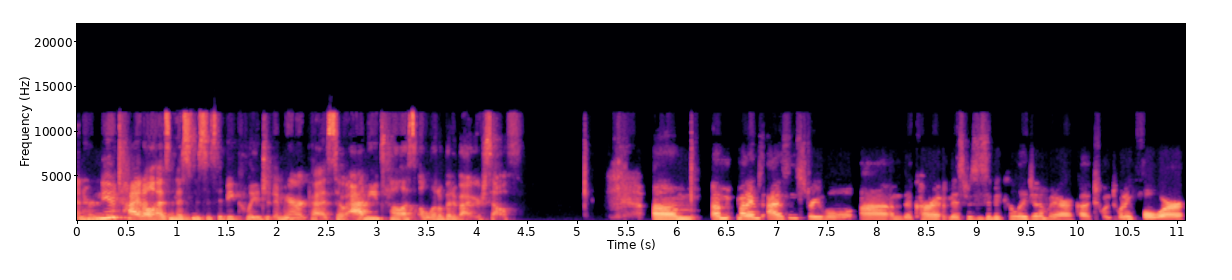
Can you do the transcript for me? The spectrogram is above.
and her new title as Miss Mississippi Collegiate America. So, Addy, tell us a little bit about yourself. Um, um my name is Addison Strevel. I'm the current Miss Mississippi Collegiate America 2024.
